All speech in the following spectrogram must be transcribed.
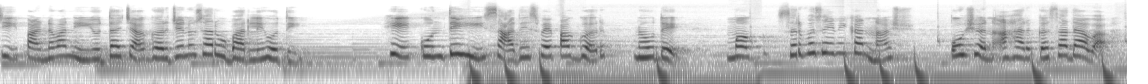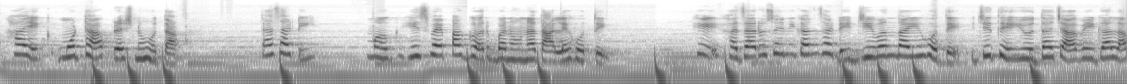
जी पांडवांनी युद्धाच्या गरजेनुसार उभारली होती. हे कोणतेही साधे स्वयंपाकघर नव्हते. मग सर्व सैनिकांना श- पोषण आहार कसा द्यावा हा एक मोठा प्रश्न होता. त्यासाठी मग हे स्वयंपाकघर बनवण्यात आले होते. हे हजारो सैनिकांसाठी जीवनदायी होते जिथे युद्धाच्या वेगाला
